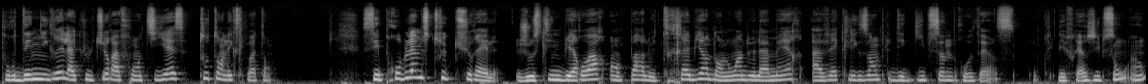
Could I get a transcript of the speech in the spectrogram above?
pour dénigrer la culture afro-antillaise tout en l'exploitant. Ces problèmes structurels, Jocelyne Berroir en parle très bien dans Loin de la mer avec l'exemple des Gibson Brothers, les frères Gibson, hein,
